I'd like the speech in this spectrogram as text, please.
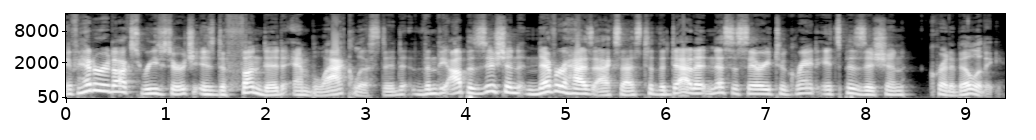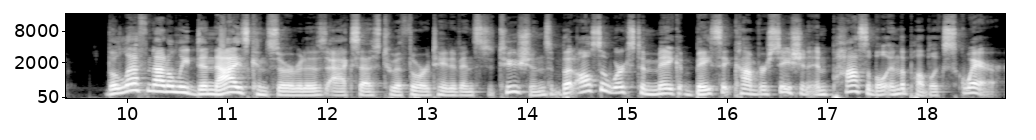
If heterodox research is defunded and blacklisted, then the opposition never has access to the data necessary to grant its position credibility. The left not only denies conservatives access to authoritative institutions, but also works to make basic conversation impossible in the public square.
